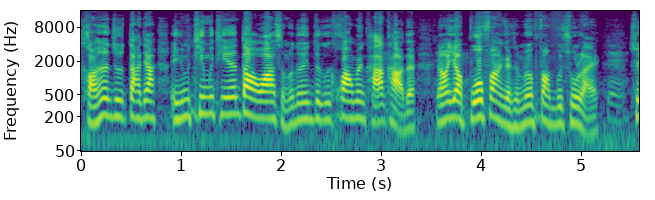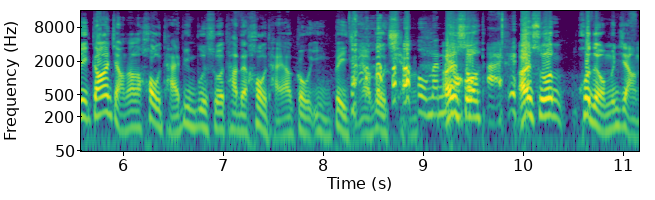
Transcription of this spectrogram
好像就是大家，欸、你们听不听得到啊？什么东西？这个画面卡卡的，然后要播放一个什么又放不出来。对。所以刚刚讲到的后台，并不是说它的后台要够硬，背景要够强，我们没有后台，而是说，而是说，或者我们讲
